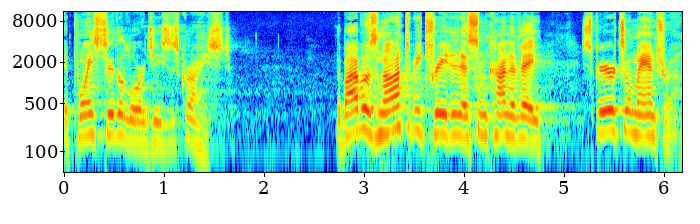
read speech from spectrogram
it points to the Lord Jesus Christ. The Bible is not to be treated as some kind of a spiritual mantra,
